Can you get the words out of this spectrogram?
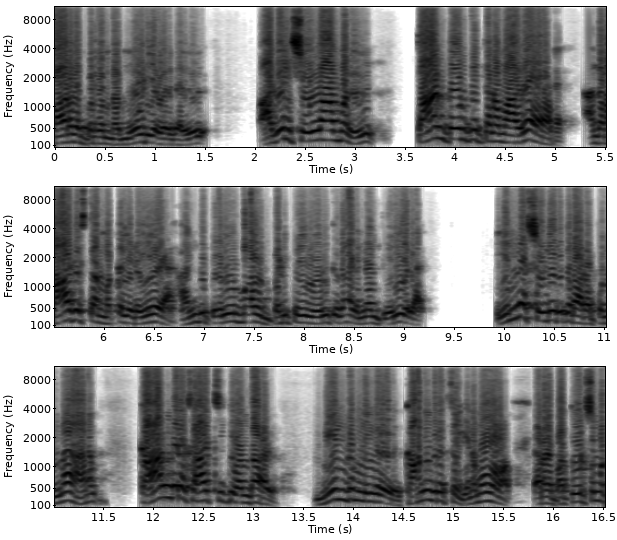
பாரத பிரதமர் மோடி அவர்கள் அதை சொல்லாமல் தான் தோன்றித்தனமாக அந்த ராஜஸ்தான் மக்களிடையே அங்கு பெரும்பாலும் படிப்பறிவு இருக்குதா என்னன்னு தெரியல. என்ன சொல்லியிருக்கிறார் அப்படின்னா காங்கிரஸ் ஆட்சிக்கு வந்தால் மீண்டும் நீங்கள் காங்கிரஸ் என்னமோ கடந்த பத்து வருஷமா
